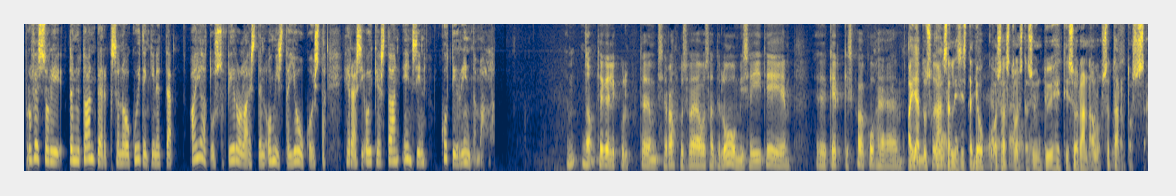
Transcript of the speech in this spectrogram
Professori Tönny Tanberg sanoo kuitenkin, että ajatus virolaisten omista joukoista heräsi oikeastaan ensin kotirintamalla. No tegelikult ähm, see rahvusväeosade loomise idee äh, kerkis ka kohe. Ajatus kansallisista joukko-osastoista syntyi heti sodan alussa Tartossa.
